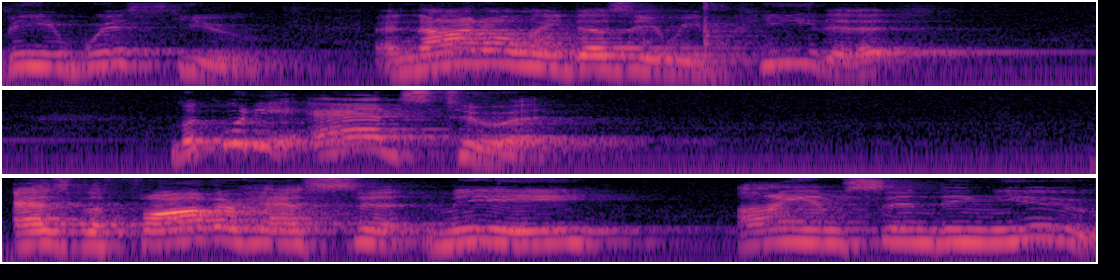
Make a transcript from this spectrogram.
be with you. And not only does he repeat it, look what he adds to it. As the Father has sent me, I am sending you.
